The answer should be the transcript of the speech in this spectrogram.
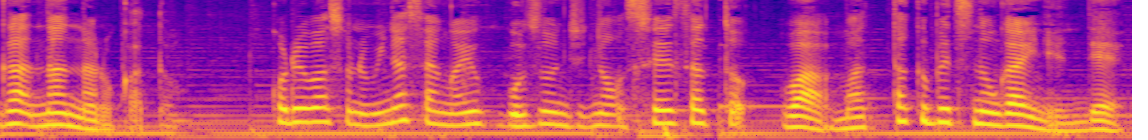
が何なのかと。これはその皆さんがよくご存知の星座とは全く別の概念で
